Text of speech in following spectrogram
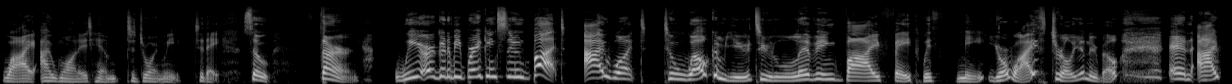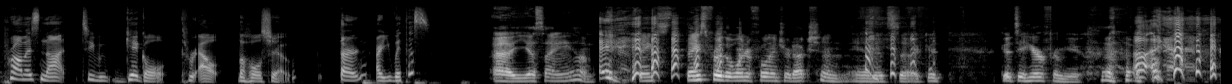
why I wanted him to join me today. So, Thern, we are going to be breaking soon, but I want to welcome you to Living by Faith with me, your wife, Trillia Newbell. And I promise not to giggle throughout the whole show. Thern, are you with us? Uh, yes, I am. thanks, thanks for the wonderful introduction, and it's uh, good, good to hear from you. uh,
